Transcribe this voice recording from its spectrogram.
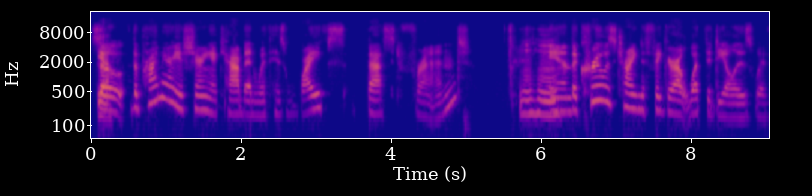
So the primary is sharing a cabin with his wife's best friend, Mm-hmm. and the crew is trying to figure out what the deal is with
